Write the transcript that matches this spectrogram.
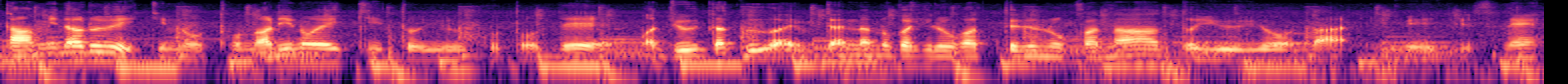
ターミナル駅の隣の駅ということで、まあ、住宅街みたいなのが広がってるのかなというようなイメージですね。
